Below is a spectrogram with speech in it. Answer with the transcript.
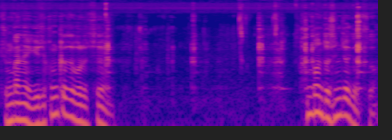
중간에 일이 끊겨서 그렇지 한 번도 쉰 적이 없어.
